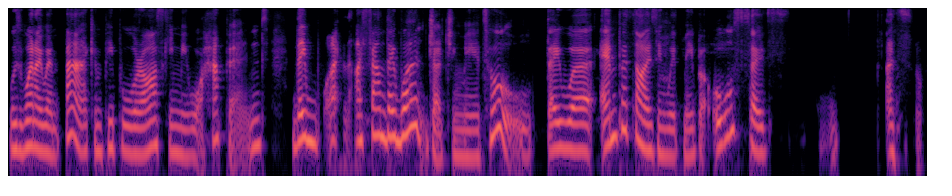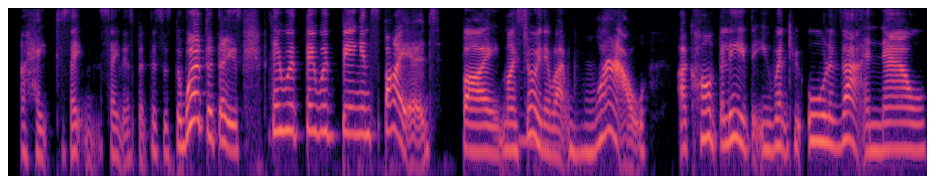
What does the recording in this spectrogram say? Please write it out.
was when I went back and people were asking me what happened. They, I found they weren't judging me at all. They were empathizing with me, but also. I, I hate to say say this, but this is the word that they use. But they were they were being inspired by my story. They were like, "Wow, I can't believe that you went through all of that, and now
